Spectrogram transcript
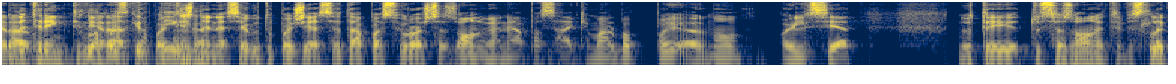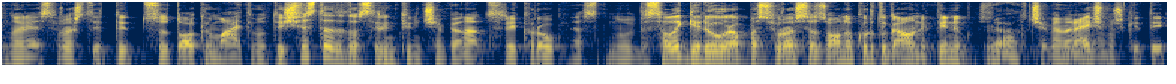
yra. Bet rinktinė yra ta pati, skirtinga. žinai, nes jeigu tu pažiūrėsi tą pasiruošę sezonui, ne pasakymą, arba nu, pailsėti, nu, tai tu sezonui tai visą laiką norėsi ruošti, tai su tokiu matymu, tai iš vis tada tos rinktinių čempionatus reikia rauk, nes nu, visą laiką geriau yra pasiruošę sezonui, kur tu gauni pinigus. Jo. Čia vienareikšmiškai, tai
